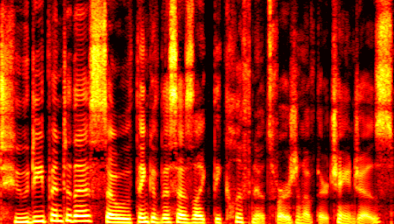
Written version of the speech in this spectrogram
too deep into this, so think of this as like the Cliff Notes version of their changes.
